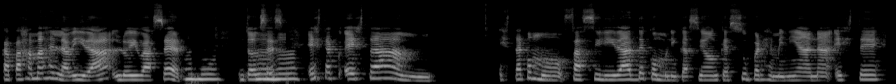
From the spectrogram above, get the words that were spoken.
capaz jamás en la vida lo iba a hacer. Entonces, esta, esta, mm, esta como facilidad de comunicación que es súper geminiana, este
